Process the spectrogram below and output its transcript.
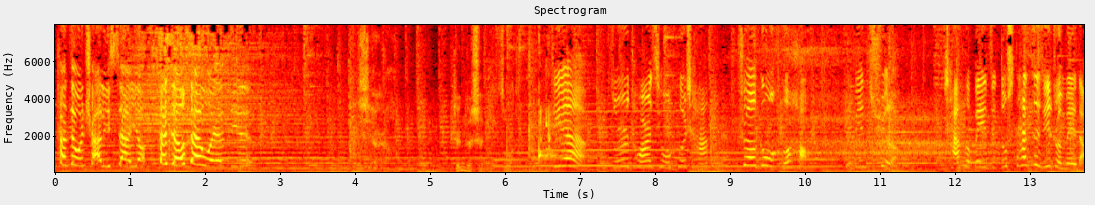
他在我茶里下药，他想要害我呀！爹，希儿啊，真的是你做的？爹，昨日童儿请我喝茶，说要跟我和好，我便去了。茶和杯子都是他自己准备的，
